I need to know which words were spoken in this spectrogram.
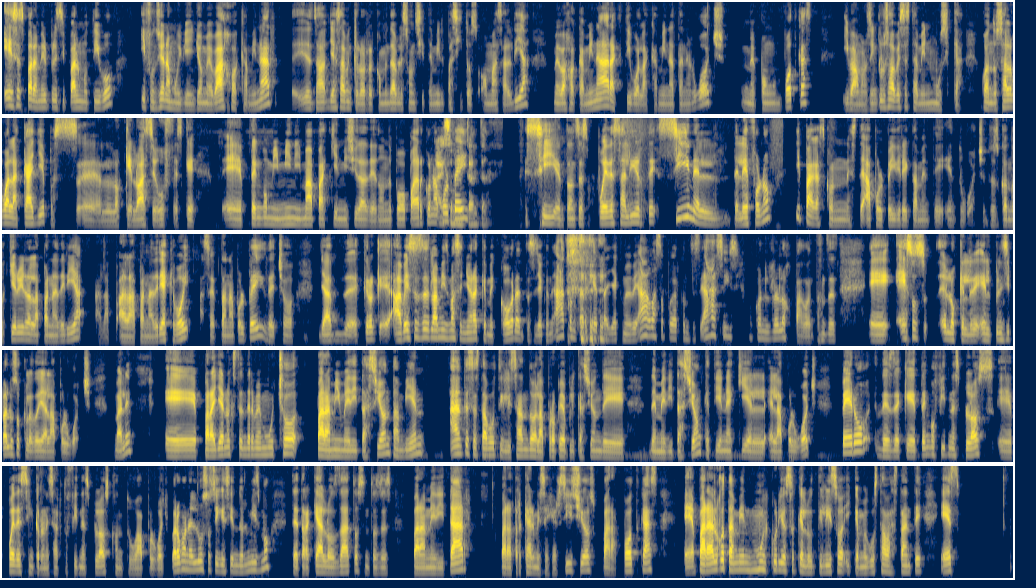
ese es para mí el principal motivo y funciona muy bien. Yo me bajo a caminar, ya saben que lo recomendable son 7000 pasitos o más al día. Me bajo a caminar, activo la caminata en el watch, me pongo un podcast y vámonos. Incluso a veces también música. Cuando salgo a la calle, pues eh, lo que lo hace, uff, es que eh, tengo mi mini mapa aquí en mi ciudad de donde puedo pagar con ah, Apple Pay. Me encanta. Sí, entonces puedes salirte sin el teléfono y pagas con este Apple Pay directamente en tu watch. Entonces, cuando quiero ir a la panadería, a la, panadería que voy, aceptan Apple Pay. De hecho, ya creo que a veces es la misma señora que me cobra, entonces ya con, ah, con tarjeta, ya que me ve, ah, vas a pagar con ah, sí, sí, con el reloj pago. Entonces, eh, eso es eh, lo que el principal uso que le doy al Apple Watch, ¿vale? Eh, para ya no extenderme mucho, para mi meditación también, antes estaba utilizando la propia aplicación de de meditación que tiene aquí el, Apple Watch, pero desde que tengo Fitness Plus, eh, puedes sincronizar tu Fitness Plus con tu Apple Watch. Pero bueno, el uso sigue siendo el mismo, te traquea los datos, entonces para meditar, para traquear mis ejercicios, para podcast, eh, para algo también muy curioso que lo utilizo y que me gusta bastante es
